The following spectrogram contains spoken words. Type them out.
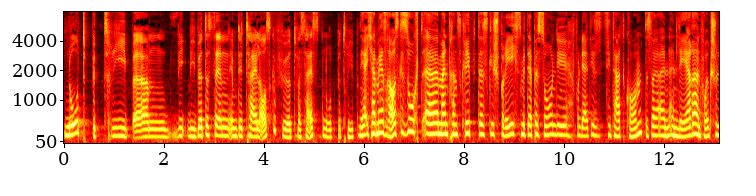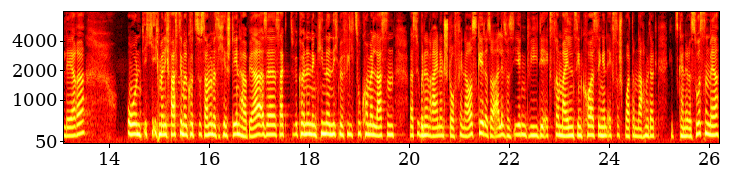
Notbetrieb. Ähm, wie, wie wird das denn im Detail ausgeführt? Was heißt Notbetrieb? Ja, ich habe mir jetzt rausgesucht, äh, mein Transkript des Gesprächs mit der Person, die, von der dieses Zitat kommt. Das war ein, ein Lehrer, ein Volksschullehrer. Und ich, ich meine, ich fasse dir mal kurz zusammen, was ich hier stehen habe. Ja? Also er sagt, wir können den Kindern nicht mehr viel zukommen lassen, was über den reinen Stoff hinausgeht. Also alles, was irgendwie die Extrameilen sind, Chorsingen, extra Sport am Nachmittag, gibt es keine Ressourcen mehr.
